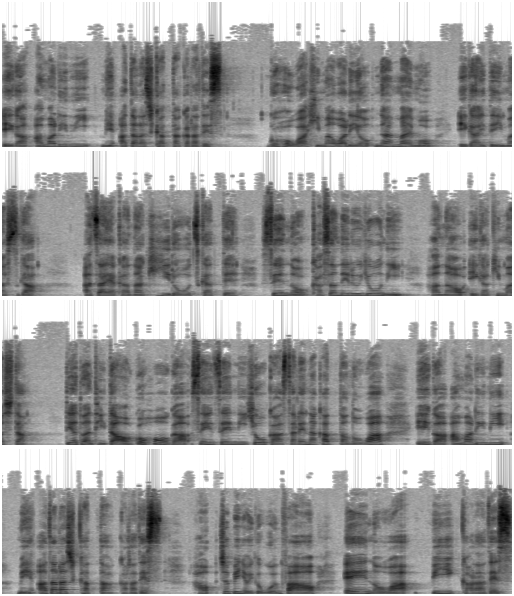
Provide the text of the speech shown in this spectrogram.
絵があまりに目新しかったからです。ゴホはひまわりを何枚も描いていますが、鮮やかな黄色を使って線を重ねるように花を描きました。第二段提到、ゴホが生前に評価されなかったのは、A があまりに目新しいかったからです。好，这边有一个文法，A 哦 n のは B からです。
